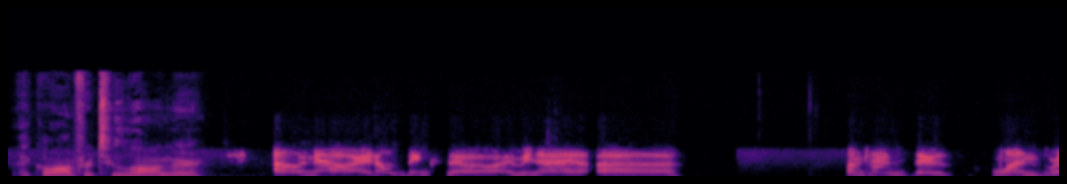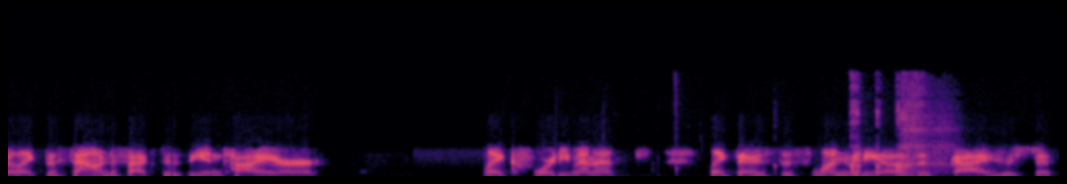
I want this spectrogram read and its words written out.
did it go on for too long, or? Oh no, I don't think so. I mean, I, uh, sometimes there's ones where like the sound effect is the entire like 40 minutes. Like there's this one video of this guy who's just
